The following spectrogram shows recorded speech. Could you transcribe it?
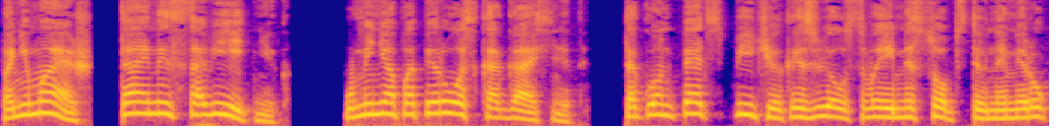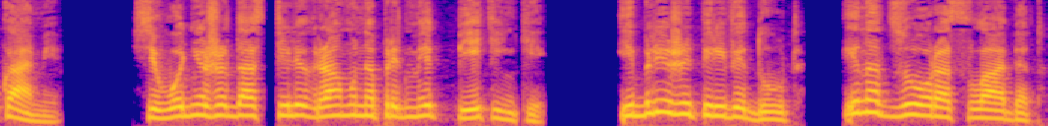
Понимаешь, тайный советник. У меня папироска гаснет, так он пять спичек извел своими собственными руками. Сегодня же даст телеграмму на предмет Петеньки. И ближе переведут, и надзор ослабят.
